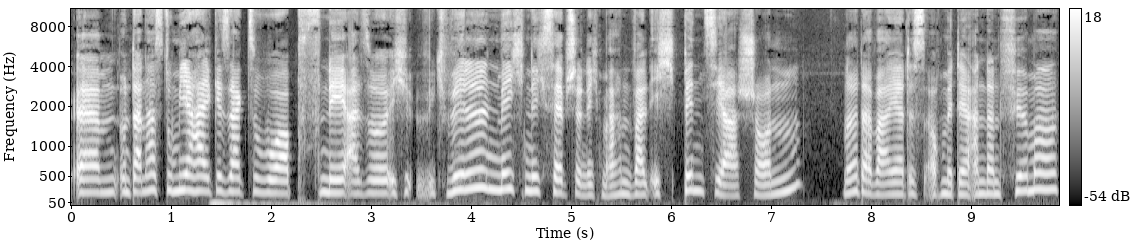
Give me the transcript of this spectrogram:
ähm, und dann hast du mir halt gesagt, so, boah, pf, nee, also ich, ich will mich nicht selbstständig machen, weil ich bin's ja schon. Ne, da war ja das auch mit der anderen Firma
